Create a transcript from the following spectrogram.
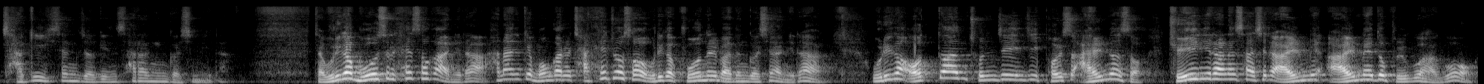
자기 희생적인 사랑인 것입니다. 자, 우리가 무엇을 해서가 아니라 하나님께 뭔가를 잘 해줘서 우리가 구원을 받은 것이 아니라 우리가 어떠한 존재인지 벌써 알면서 죄인이라는 사실을 알매, 알매도 불구하고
